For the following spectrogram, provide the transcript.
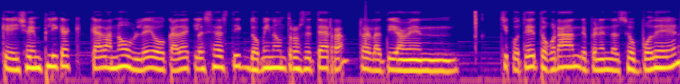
que això implica que cada noble o cada eclesiàstic domina un tros de terra relativament xicotet o gran, depenent del seu poder,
